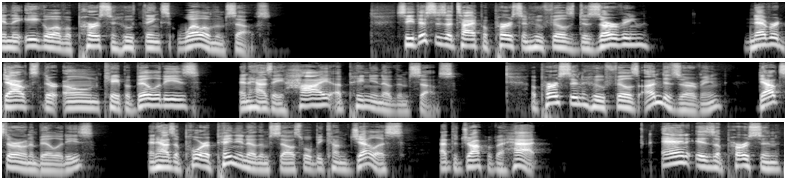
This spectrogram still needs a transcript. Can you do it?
in the ego of a person who thinks well of themselves. See, this is a type of person who feels deserving, never doubts their own capabilities, and has a high opinion of themselves. A person who feels undeserving, doubts their own abilities, and has a poor opinion of themselves will become jealous at the drop of a hat and is a person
